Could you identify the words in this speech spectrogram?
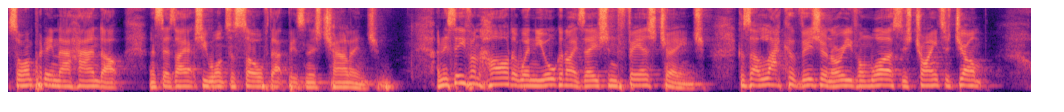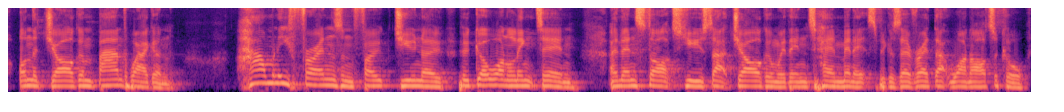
Someone putting their hand up and says, I actually want to solve that business challenge. And it's even harder when the organization fears change because a lack of vision, or even worse, is trying to jump on the jargon bandwagon how many friends and folk do you know who go on LinkedIn and then start to use that jargon within 10 minutes because they've read that one article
